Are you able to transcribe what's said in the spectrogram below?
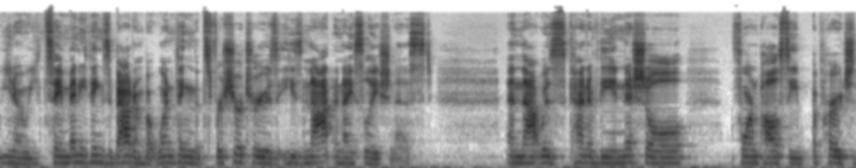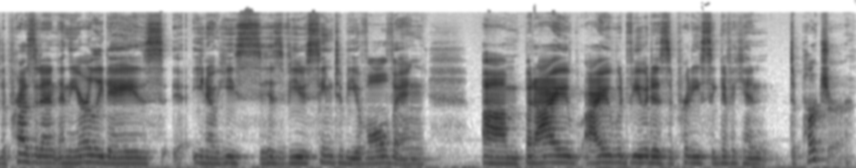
you know, you'd say many things about him, but one thing that's for sure true is he's not an isolationist, and that was kind of the initial foreign policy approach the president in the early days, you know, he's his views seem to be evolving. Um, but I I would view it as a pretty significant departure.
